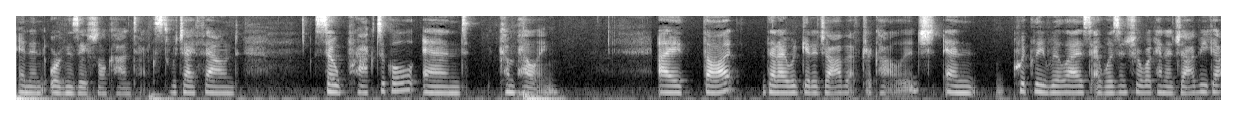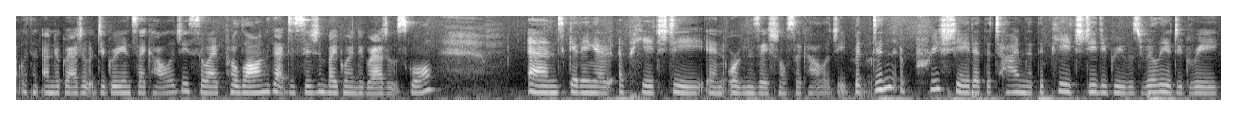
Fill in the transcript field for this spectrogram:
in an organizational context, which I found so practical and compelling. I thought that I would get a job after college and quickly realized I wasn't sure what kind of job you got with an undergraduate degree in psychology, so I prolonged that decision by going to graduate school and getting a, a, PhD in organizational psychology, but didn't appreciate at the time that the PhD degree was really a degree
